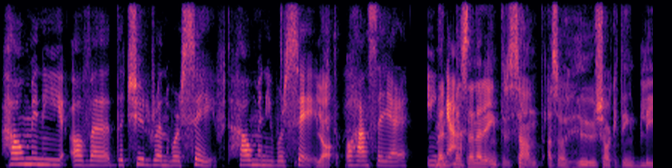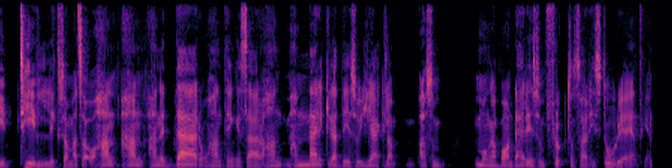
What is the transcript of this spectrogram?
how many of uh, the children were saved? How many were saved? Ja. Och han säger inga. Men, men sen är det intressant, alltså hur saker och ting blir till liksom. Alltså, han, han, han är där och han tänker så här, han, han märker att det är så jäkla, alltså många barn, det här är en sån fruktansvärd historia egentligen.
